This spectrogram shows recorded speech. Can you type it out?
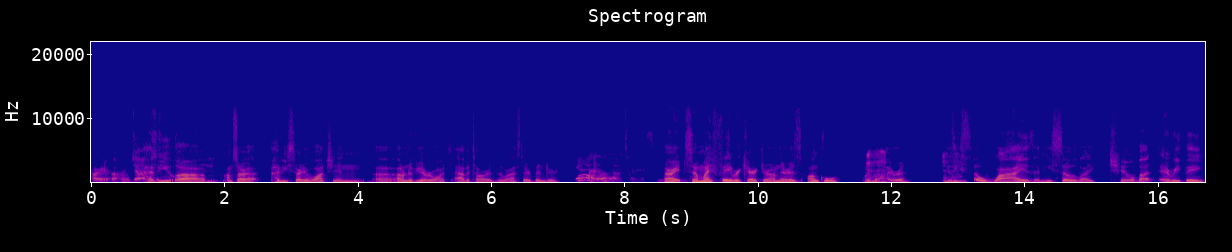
part about my job. Have you um I'm sorry, uh, have you started watching uh I don't know if you ever watched Avatar, The Last Airbender? Yeah, I love that Avatar. All right, so my favorite character on there is Uncle, Uncle Mhm. Iroh, because Mhm. he's so wise and he's so like chill about everything.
